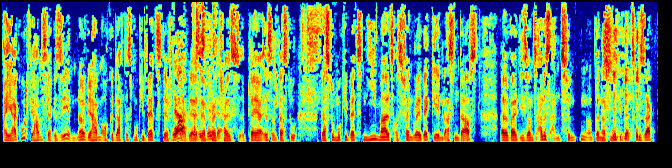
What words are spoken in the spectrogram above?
Ah ja gut, wir haben es ja gesehen. Ne? Wir haben auch gedacht, dass Mookie Betts der, Ja, der, der, ist der. Franchise-Player ist und dass du, dass du Mookie Betts niemals aus Fenway weggehen lassen darfst, äh, weil die sonst alles anzünden. Und dann hat Mookie Betts gesagt,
